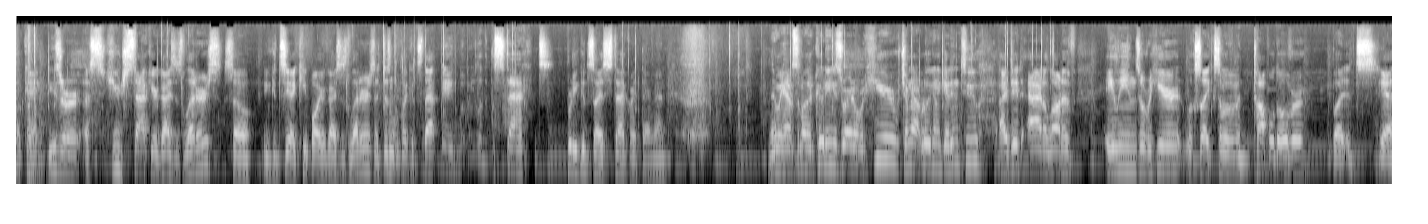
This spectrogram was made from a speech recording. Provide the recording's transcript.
Okay, these are a huge stack of your guys' letters, so you can see I keep all your guys' letters. It doesn't look like it's that big, but when you look at the stack, it's a pretty good sized stack right there, man. Then we have some other goodies right over here, which I'm not really going to get into. I did add a lot of aliens over here. It looks like some of them had toppled over, but it's, yeah,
